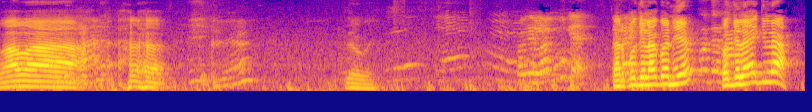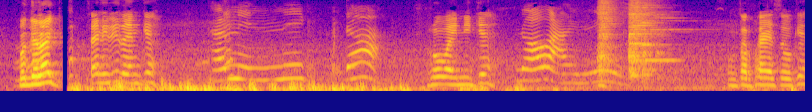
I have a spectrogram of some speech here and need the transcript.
વાહ વાહ. તાર પગે લાગવાનું છે પગે લાગી ગયેલા પગે લાગ. તારી રીત એમ કે? રોવાયની કે? હું તાર ભાઈ છો કે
